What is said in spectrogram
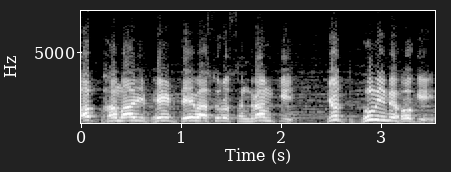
अब हमारी भेंट देवासुर संग्राम की युद्ध भूमि में होगी।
